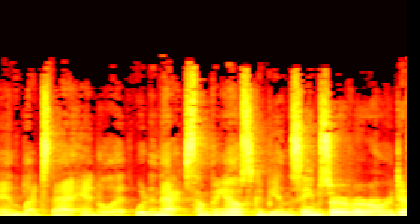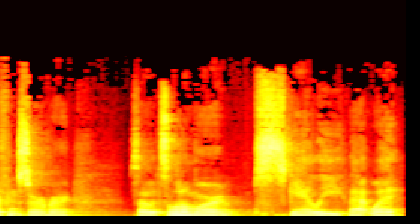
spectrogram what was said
and lets that handle it. When that something else can be in the same server or a different server. So it's a little more scaly that way.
